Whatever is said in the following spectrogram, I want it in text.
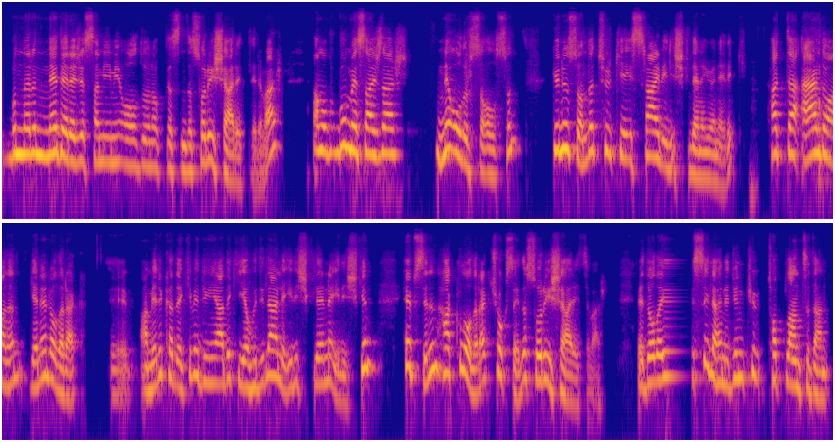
Bunların ne derece samimi olduğu noktasında soru işaretleri var. Ama bu, mesajlar ne olursa olsun günün sonunda Türkiye-İsrail ilişkilerine yönelik. Hatta Erdoğan'ın genel olarak Amerika'daki ve dünyadaki Yahudilerle ilişkilerine ilişkin hepsinin haklı olarak çok sayıda soru işareti var. Ve dolayısıyla hani dünkü toplantıdan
